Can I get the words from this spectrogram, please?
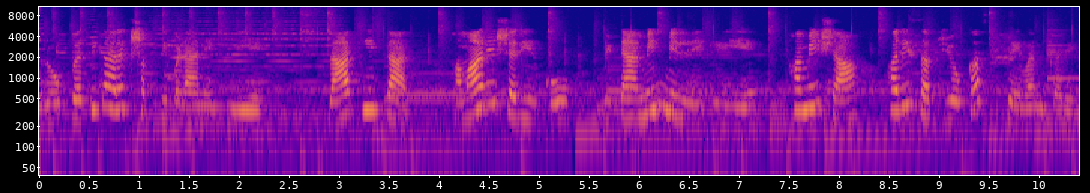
रोग प्रतिकारक शक्ति बढ़ाने के लिए साथ ही साथ हमारे शरीर को विटामिन मिलने के लिए हमेशा हरी सब्जियों का सेवन करें,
